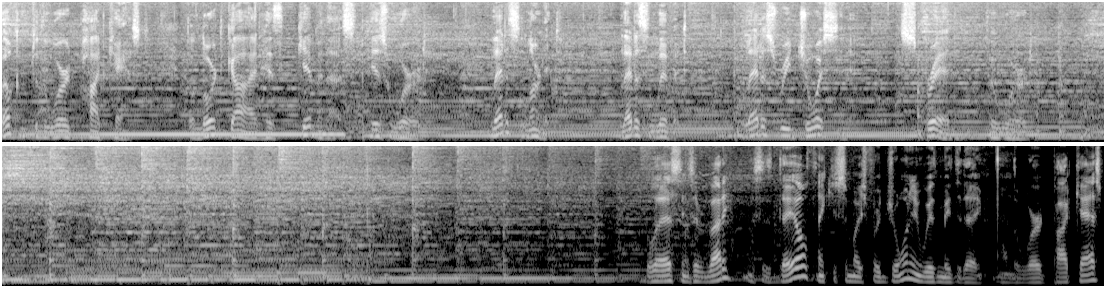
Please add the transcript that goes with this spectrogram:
Welcome to the Word Podcast. The Lord God has given us His Word. Let us learn it. Let us live it. Let us rejoice in it. Spread the Word. Blessings, everybody. This is Dale. Thank you so much for joining with me today on the Word Podcast.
